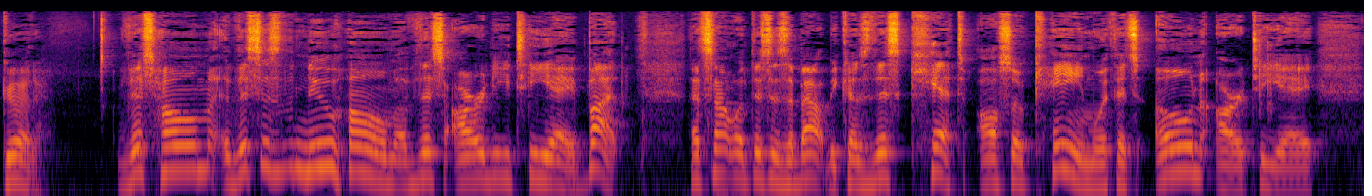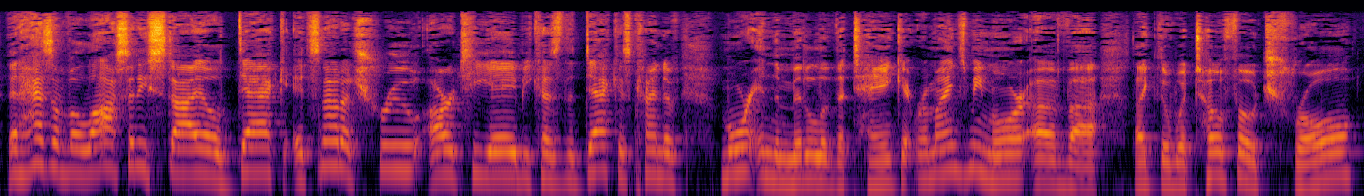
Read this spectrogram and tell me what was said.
Good this home, this is the new home of this RDTA. But that's not what this is about because this kit also came with its own RTA that has a velocity style deck. It's not a true RTA because the deck is kind of more in the middle of the tank. It reminds me more of uh, like the Wotofo Troll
